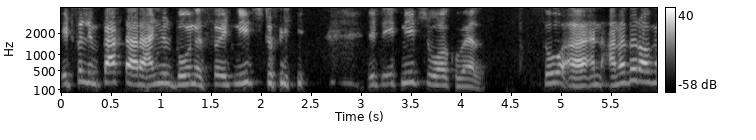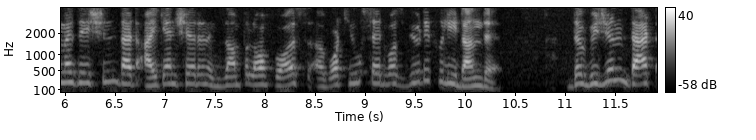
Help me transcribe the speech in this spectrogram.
It will impact our annual bonus, so it needs to be, it, it needs to work well. So, uh, and another organization that I can share an example of was uh, what you said was beautifully done there the vision that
